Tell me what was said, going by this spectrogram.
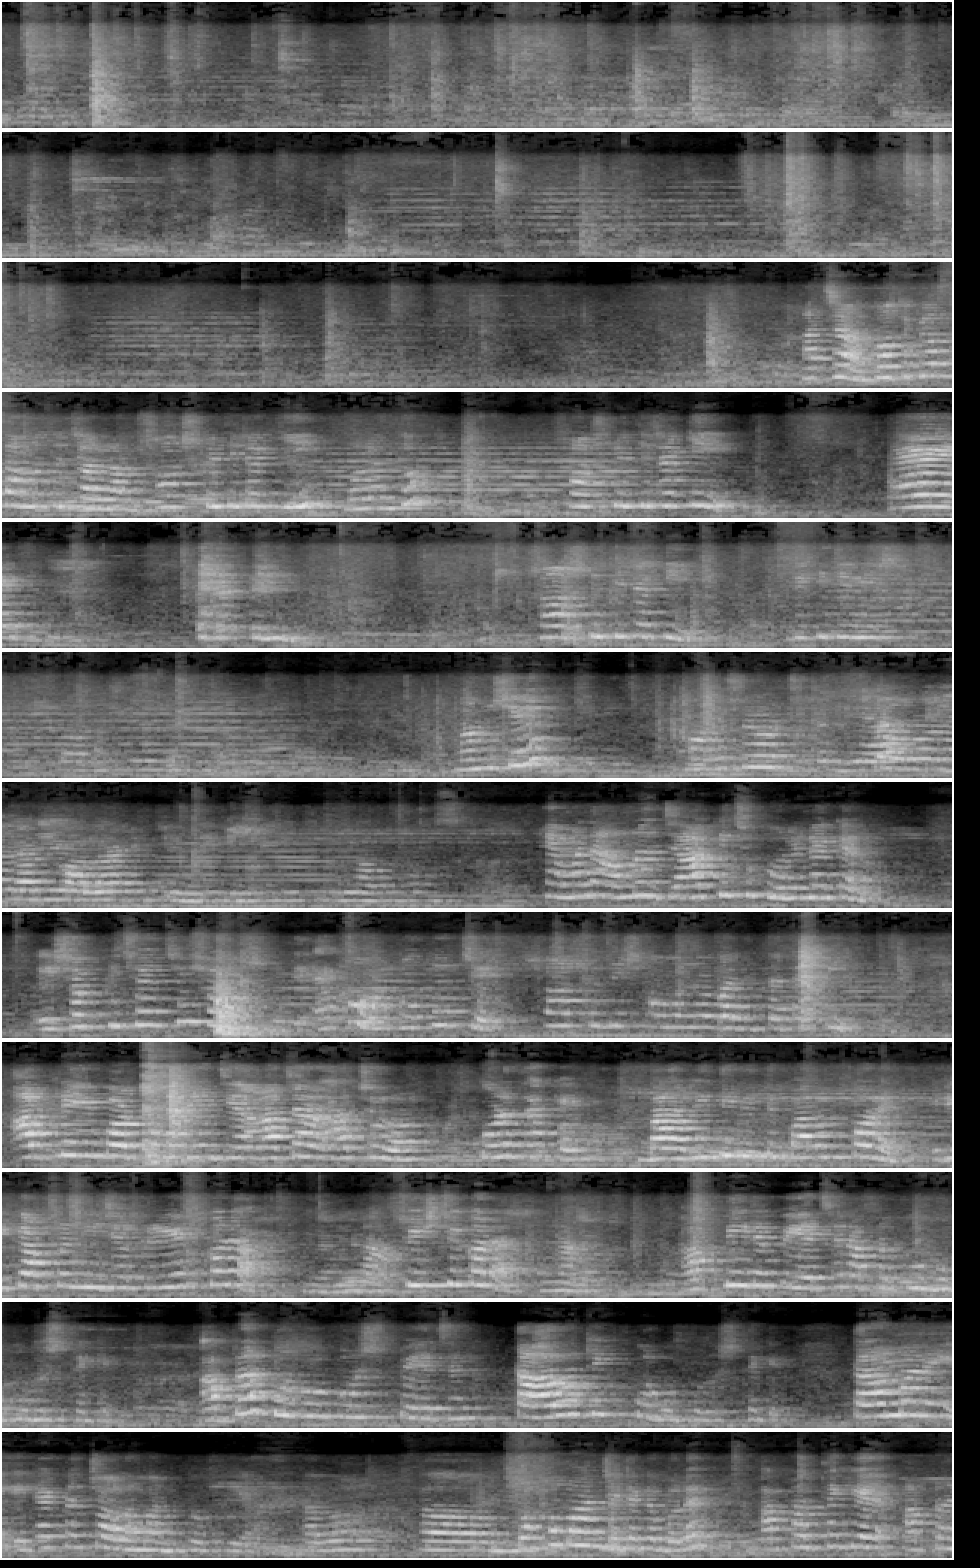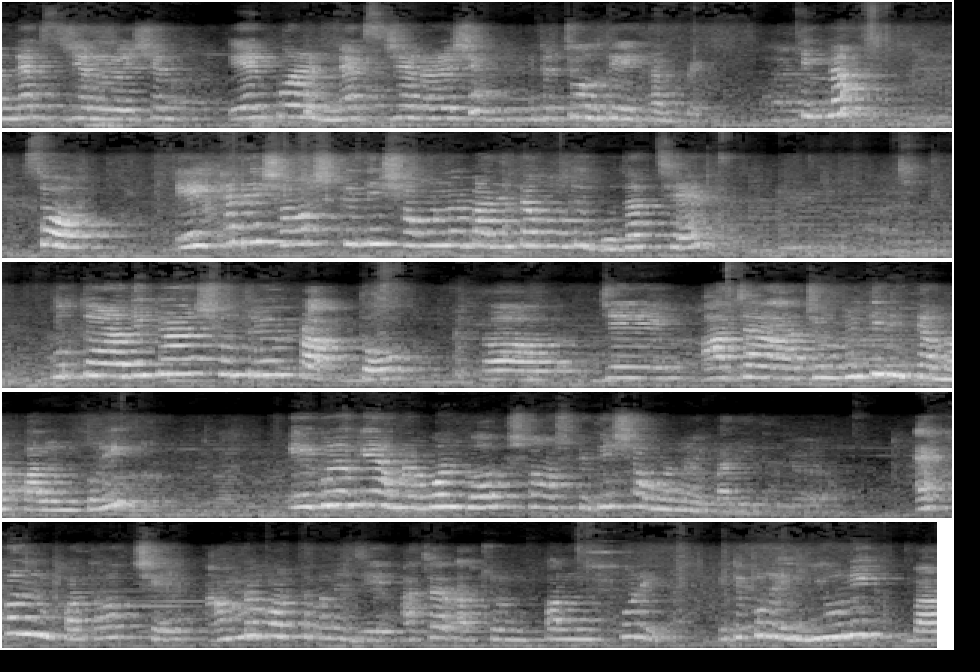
পেয়েছেন আপনার পূর্বপুরুষ থেকে। আপনার পূর্বপুরুষ পেয়েছেন, তারও ঠিক পূর্বপুরুষ থেকে। তার মানে এটা একটা চলমান প্রক্রিয়া এবং বহমান যেটাকে বলে, আপনার থেকে আপনার নেক্সট জেনারেশন এরপরে নেক্সট জেনারেশন এটা চলতেই থাকবে। ঠিক না? সো এইখানে সংস্কৃতির সমন্বয়বাদিতা বলতে বোঝাচ্ছে, উত্তরাধিকার সূত্রে প্রাপ্ত যে আচার আচরণ রীতিনীতি আমরা পালন করি, এগুলোকে আমরা বলব সংস্কৃতির সমন্বয়বাদিতা। এখন কথা হচ্ছে, আমরা বর্তমানে যে আচার আচরণ পালন করি, এটা কোনো ইউনিক বা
